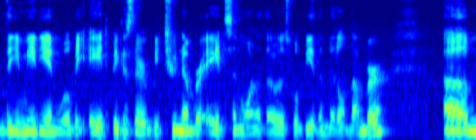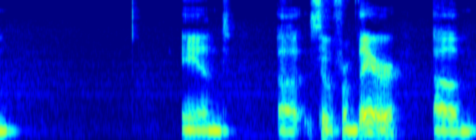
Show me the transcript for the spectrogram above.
the median will be 8 because there will be two number 8s and one of those will be the middle number. Um, and uh, so from there, um,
